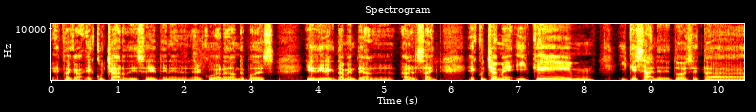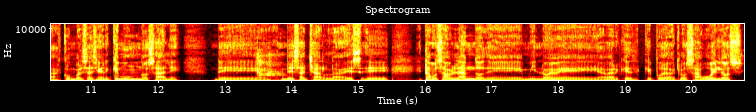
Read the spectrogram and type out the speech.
Está acá, escuchar, dice, tiene el, QR donde podés ir directamente al, al site. Escúchame, ¿y qué, ¿y qué sale de todas estas conversaciones? ¿Qué mundo sale de, de esa charla? Es, eh, estamos hablando de 19, a ver qué, qué puede haber, los abuelos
